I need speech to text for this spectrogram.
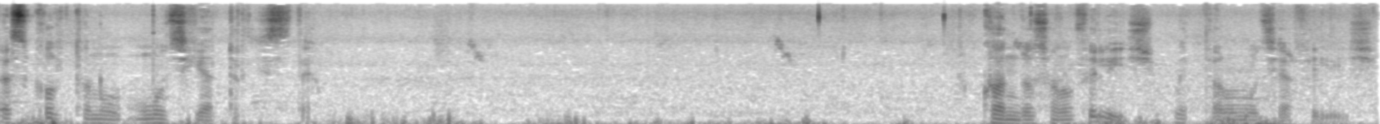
ascoltano musica triste quando sono felici mettono musica felice.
